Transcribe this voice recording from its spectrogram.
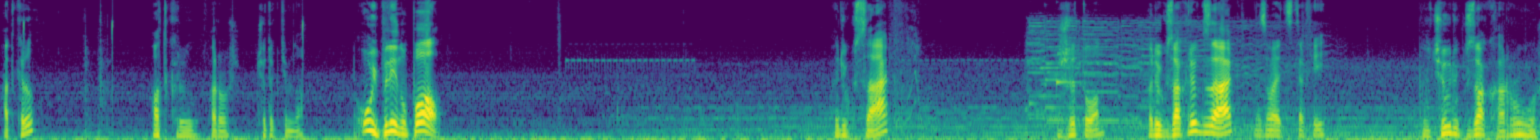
Открыл? Открыл, хорош. Че так темно? Ой, блин, упал. Рюкзак. Жетон. Рюкзак-рюкзак. Называется трофей. Получил рюкзак, хорош.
